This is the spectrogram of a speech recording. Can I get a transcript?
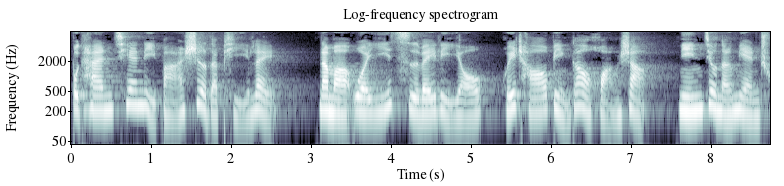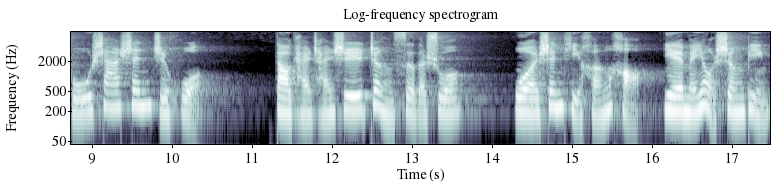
不堪千里跋涉的疲累。那么我以此为理由回朝禀告皇上，您就能免除杀身之祸。道楷禅师正色地说：“我身体很好，也没有生病，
